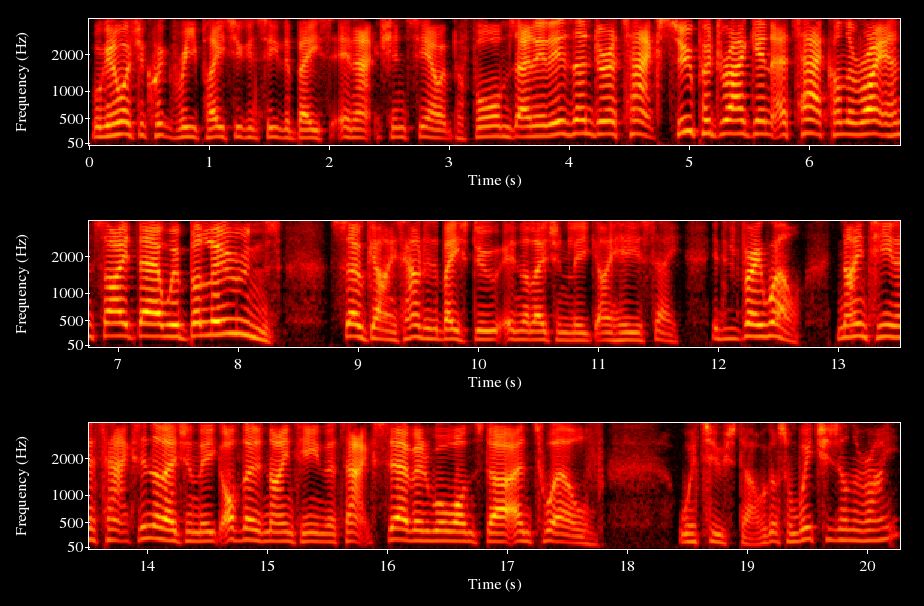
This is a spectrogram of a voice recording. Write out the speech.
we're going to watch a quick replay so you can see the base in action, see how it performs. And it is under attack. Super Dragon attack on the right-hand side there with balloons. So, guys, how did the base do in the Legend League, I hear you say? It did very well. 19 attacks in the Legend League. Of those 19 attacks, 7 were 1-star and 12 we're two star. We've got some witches on the right.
